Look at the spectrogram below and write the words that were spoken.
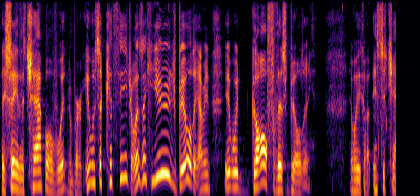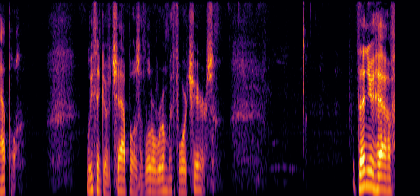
they say the chapel of Wittenberg, it was a cathedral. It was a huge building. I mean, it would golf this building. And we thought, it's a chapel. We think of a chapel as a little room with four chairs. Then you have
